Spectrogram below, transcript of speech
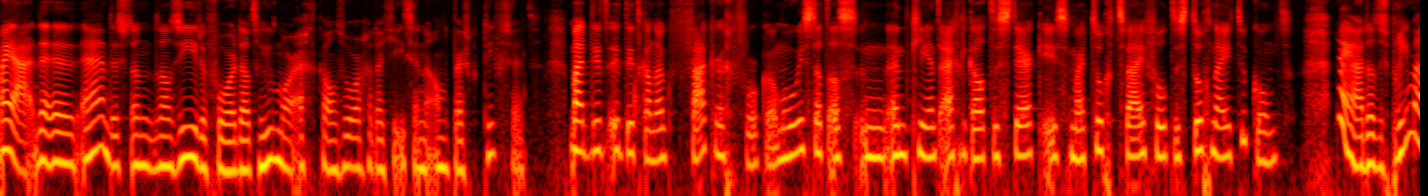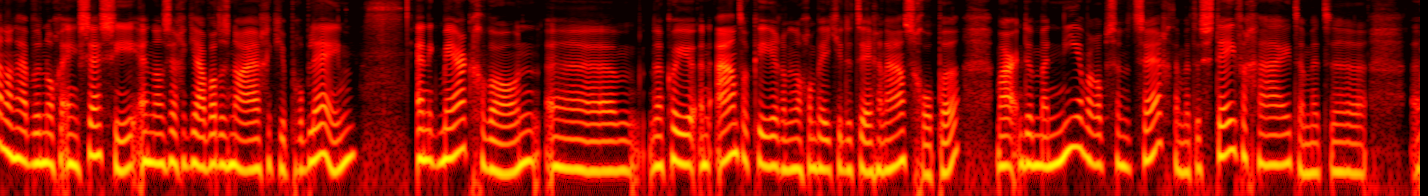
Maar ja, de, eh, dus dan, dan zie je ervoor dat humor echt kan zorgen dat je iets in een ander perspectief zet. Maar dit, dit kan ook vaker voorkomen. Hoe is dat als een, een cliënt eigenlijk al te sterk is, maar toch twijfelt, dus toch naar je toe komt? Nou ja, dat is prima. Dan hebben we nog één sessie. En dan zeg ik, ja, wat is nou eigenlijk je probleem? En ik merk gewoon, ehm, dan kun je een aantal keren er nog een beetje er tegenaan schoppen. Maar de manier waarop ze het zegt, en met de stevigheid en met de, eh,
